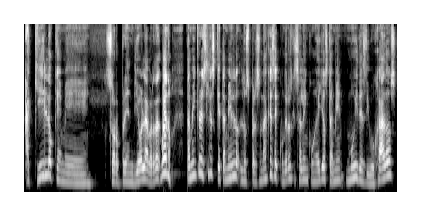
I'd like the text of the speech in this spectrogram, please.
aquí lo que me sorprendió, la verdad. Bueno, también quiero decirles que también los personajes secundarios que salen con ellos también muy desdibujados.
